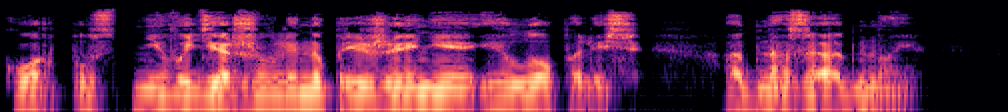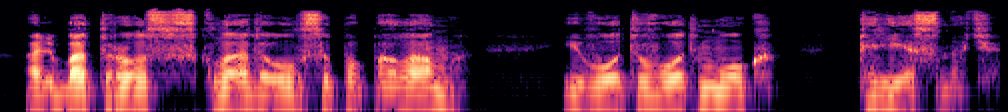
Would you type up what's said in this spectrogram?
корпус, не выдерживали напряжения и лопались, одна за одной. Альбатрос складывался пополам и вот-вот мог треснуть.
